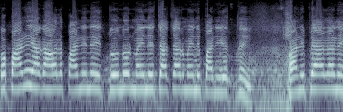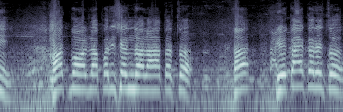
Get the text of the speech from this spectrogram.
का पाणी या गावाला पाणी नाही. दोन दोन महिने चार चार महिने पाणी येत नाही. पाणी प्यायला नाही. हात मोडला परेशान झाला हाताचं. हा? हे काय करायचं?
